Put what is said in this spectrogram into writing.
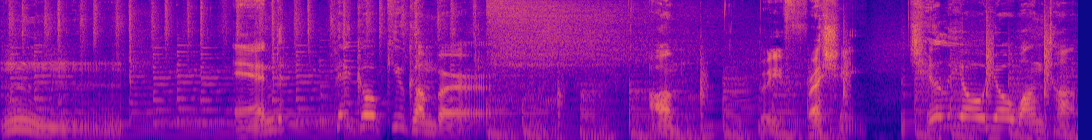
Mmm. And pickled cucumber. Um, refreshing. Chili oil wonton.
